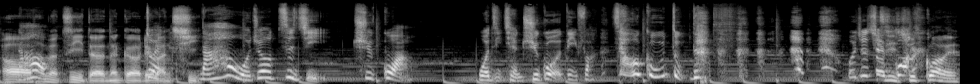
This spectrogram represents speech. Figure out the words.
哦，然后他们有自己的那个浏览器，然后我就自己去逛我以前去过的地方，超孤独的。我就去逛去，逛欸。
